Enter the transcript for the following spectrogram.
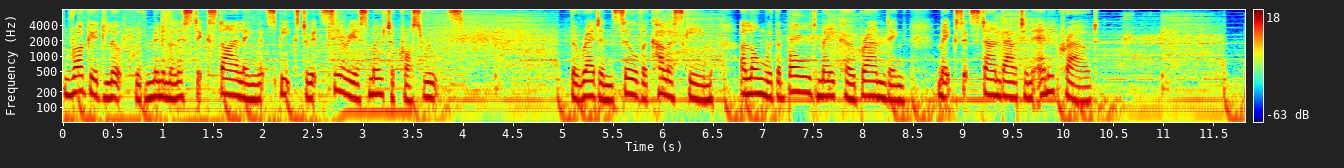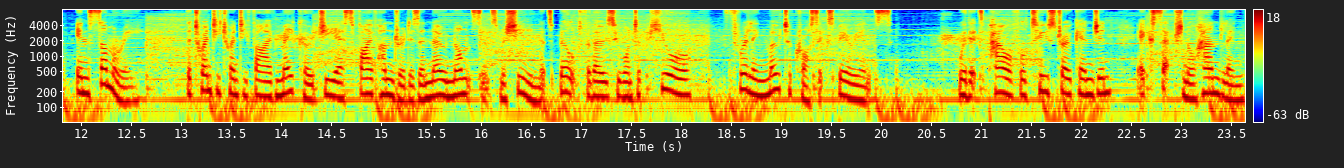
rugged look with minimalistic styling that speaks to its serious motocross roots. The red and silver colour scheme, along with the bold Maico branding, makes it stand out in any crowd. In summary, the 2025 Maico GS500 is a no-nonsense machine that's built for those who want a pure, thrilling motocross experience. With its powerful two-stroke engine, exceptional handling,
